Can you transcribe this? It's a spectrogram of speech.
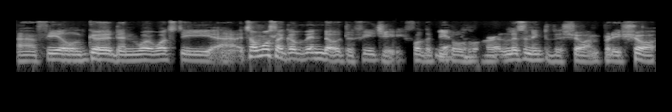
uh, feel good, and what, what's the. Uh, it's almost like a window to Fiji for the people yeah. who are listening to the show. I'm pretty sure.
